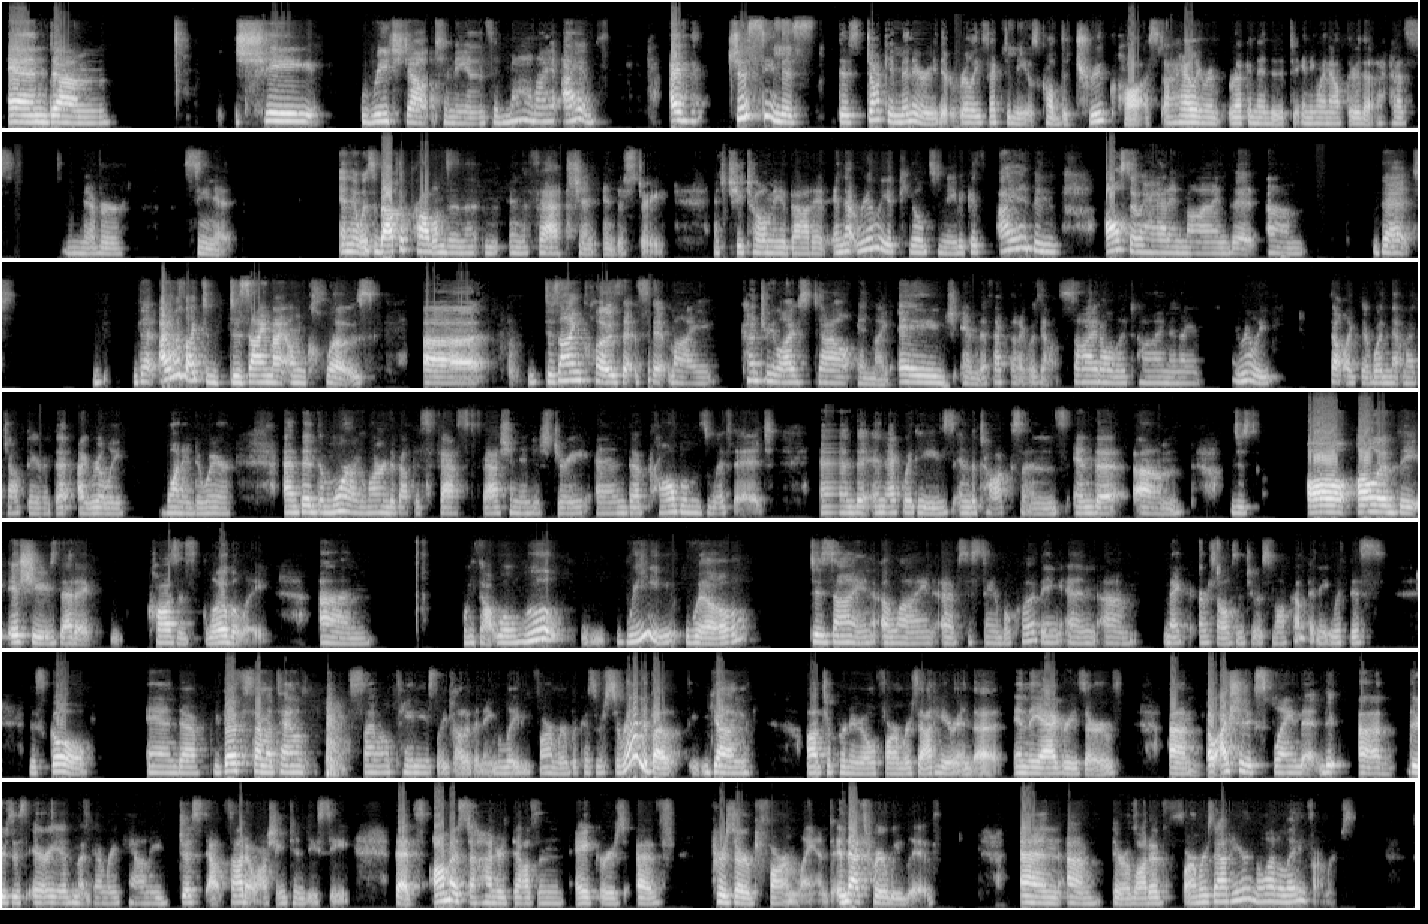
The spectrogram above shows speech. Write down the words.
And um, she reached out to me and said, "Mom, I, I have I've just seen this this documentary that really affected me. It was called The True Cost. I highly re- recommend it to anyone out there that has never seen it and it was about the problems in the in the fashion industry and she told me about it and that really appealed to me because i had been also had in mind that um, that that i would like to design my own clothes uh, design clothes that fit my country lifestyle and my age and the fact that i was outside all the time and i really felt like there wasn't that much out there that i really wanted to wear. And then the more I learned about this fast fashion industry and the problems with it, and the inequities and the toxins and the um, just all all of the issues that it causes globally, um, we thought, well, we'll we will design a line of sustainable clothing and um, make ourselves into a small company with this this goal. And uh, we both simultaneously simultaneously thought of the name Lady Farmer because we're surrounded by young entrepreneurial farmers out here in the in the ag reserve. Um, oh, I should explain that uh, there's this area of Montgomery County just outside of Washington D.C. that's almost hundred thousand acres of preserved farmland, and that's where we live. And um, there are a lot of farmers out here and a lot of lady farmers.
